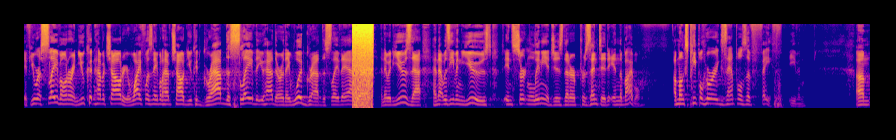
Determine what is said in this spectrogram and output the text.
if you were a slave owner and you couldn't have a child or your wife wasn't able to have a child, you could grab the slave that you had there, or they would grab the slave they had there, and they would use that. And that was even used in certain lineages that are presented in the Bible amongst people who are examples of faith, even. Um,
